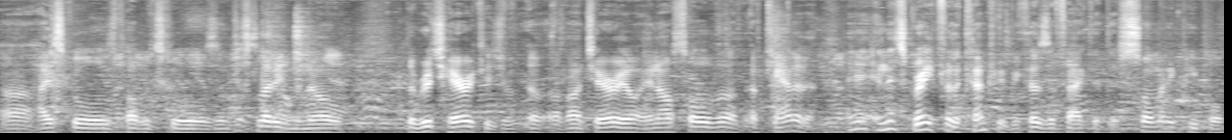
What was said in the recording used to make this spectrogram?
uh, high schools, public schools, and just letting them know the rich heritage of, of Ontario and also of, of Canada. And, and, it's great for the country because of the fact that there's so many people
